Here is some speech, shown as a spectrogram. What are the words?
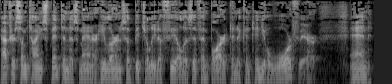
After some time spent in this manner, he learns habitually to feel as if embarked in a continual warfare and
